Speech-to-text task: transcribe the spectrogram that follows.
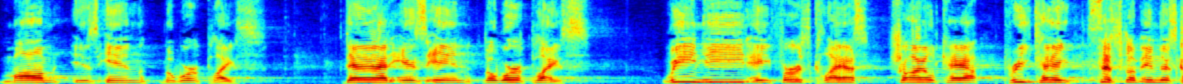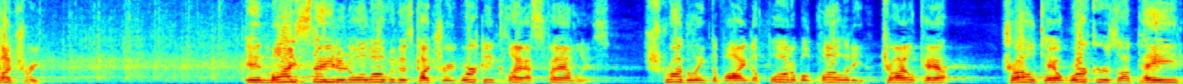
Mom is in the workplace. Dad is in the workplace. We need a first class child care pre K system in this country. In my state and all over this country, working class families struggling to find affordable quality child care. Child care workers are paid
